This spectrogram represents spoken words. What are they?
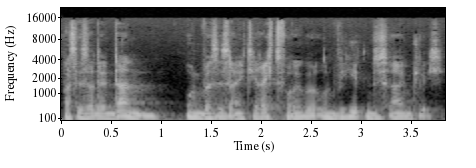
Was ist er denn dann? Und was ist eigentlich die Rechtsfolge? Und wie geht denn das eigentlich?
